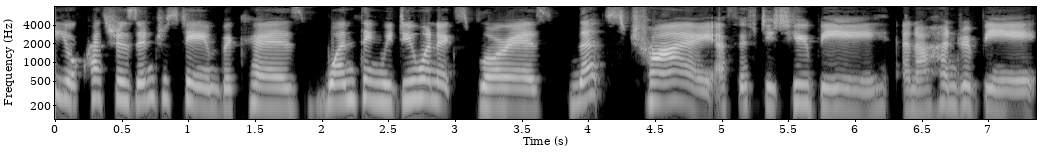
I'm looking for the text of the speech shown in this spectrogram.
your question is interesting because one thing we do want to explore is let's try a 52B and a 100B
